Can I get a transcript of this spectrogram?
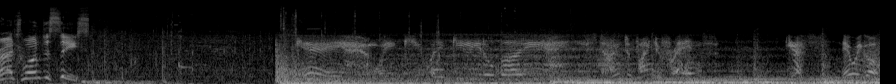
Scratch one deceased. Yay. Wakey, wakey, little buddy. It's time to find your friends. Yes, there we go.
